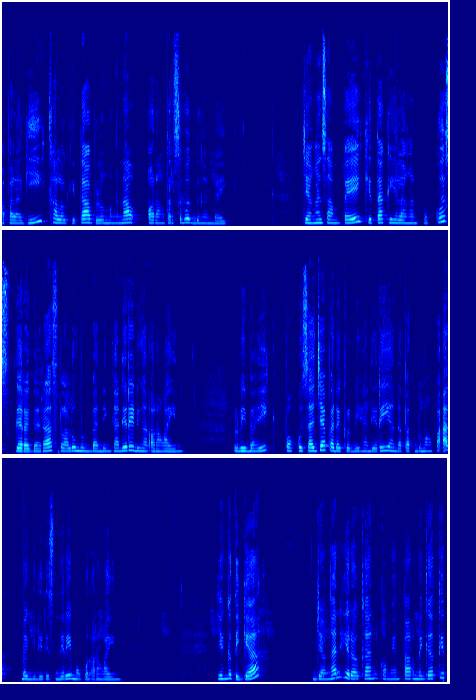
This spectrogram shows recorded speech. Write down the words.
Apalagi kalau kita belum mengenal orang tersebut dengan baik. Jangan sampai kita kehilangan fokus gara-gara selalu membandingkan diri dengan orang lain. Lebih baik fokus saja pada kelebihan diri yang dapat bermanfaat bagi diri sendiri maupun orang lain. Yang ketiga, jangan hiraukan komentar negatif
